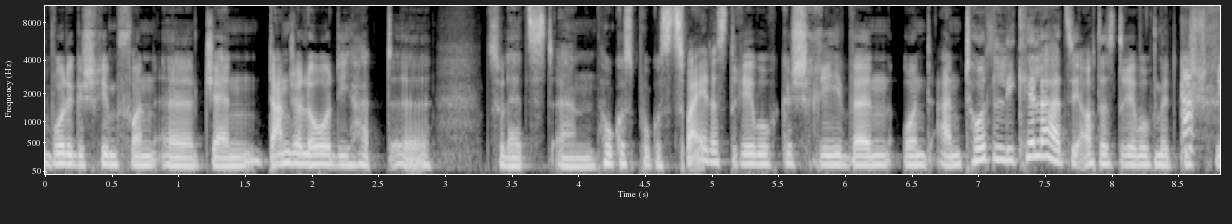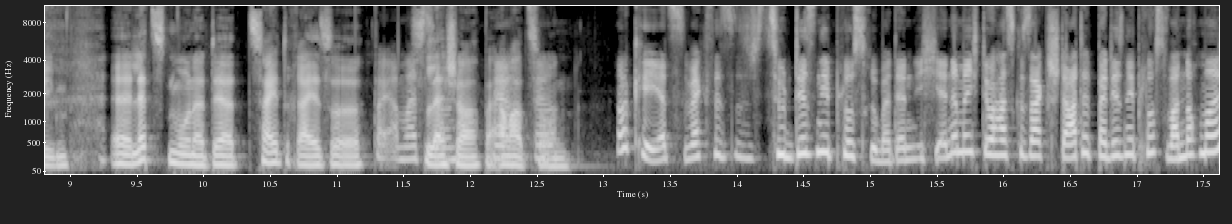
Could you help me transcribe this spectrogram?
wurde geschrieben von äh, Jen D'Angelo. Die hat äh, zuletzt ähm, Hocus Pocus 2 das Drehbuch geschrieben. Und an Totally Killer hat sie auch das Drehbuch mitgeschrieben. Äh, letzten Monat, der Zeitreise-Slasher bei Amazon. Bei Amazon. Ja. Okay, jetzt wechselt es zu Disney Plus rüber. Denn ich erinnere mich, du hast gesagt, startet bei Disney Plus. Wann nochmal?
